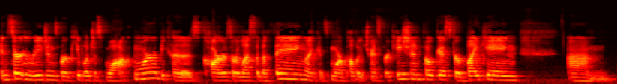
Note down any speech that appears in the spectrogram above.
in certain regions where people just walk more because cars are less of a thing, like it's more public transportation focused or biking. Um,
